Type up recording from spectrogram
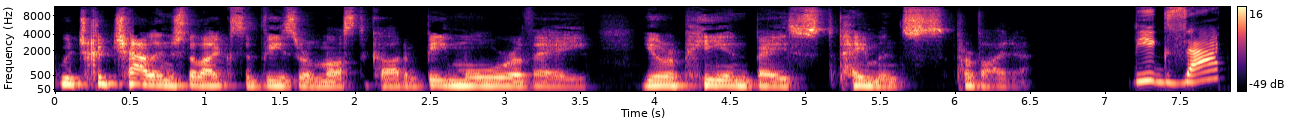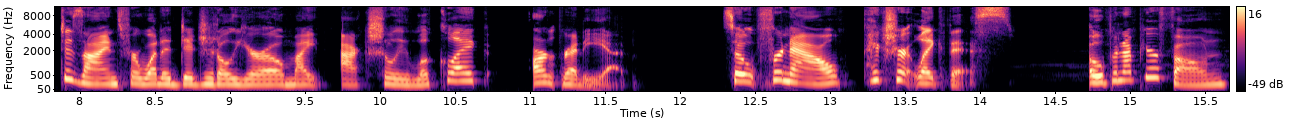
which could challenge the likes of Visa and MasterCard and be more of a European based payments provider. The exact designs for what a digital euro might actually look like aren't ready yet. So for now, picture it like this open up your phone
